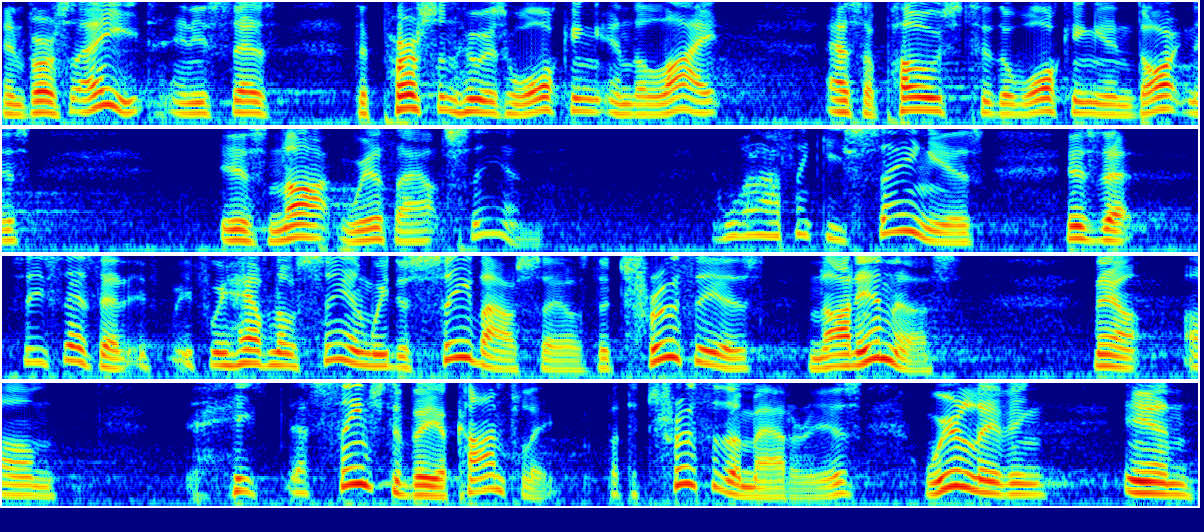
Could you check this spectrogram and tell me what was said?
in verse 8 and he says, The person who is walking in the light, as opposed to the walking in darkness, is not without sin. And what I think he's saying is, is that, so he says that if, if we have no sin, we deceive ourselves. The truth is not in us. Now, um, he, that seems to be a conflict. But the truth of the matter is, we're living in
